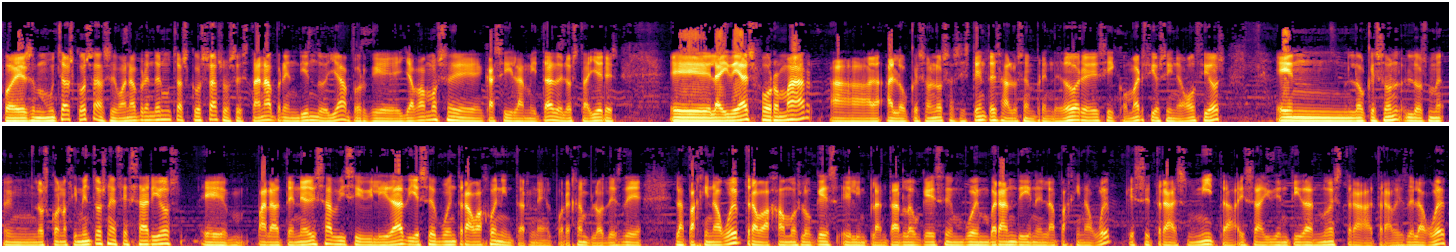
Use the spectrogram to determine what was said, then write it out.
Pues muchas cosas, se van a aprender muchas cosas o se están aprendiendo ya, porque ya vamos eh, casi la mitad de los talleres. Eh, la idea es formar a, lo que son los asistentes, a los emprendedores y comercios y negocios en lo que son los, los conocimientos necesarios eh, para tener esa visibilidad y ese buen trabajo en Internet. Por ejemplo, desde la página web trabajamos lo que es el implantar lo que es en buen branding en la página web, que se transmita esa identidad nuestra a través de la web.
